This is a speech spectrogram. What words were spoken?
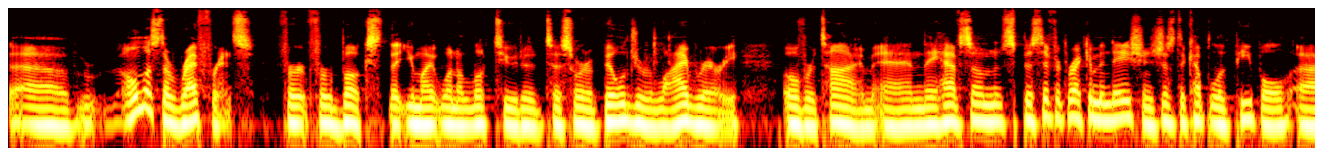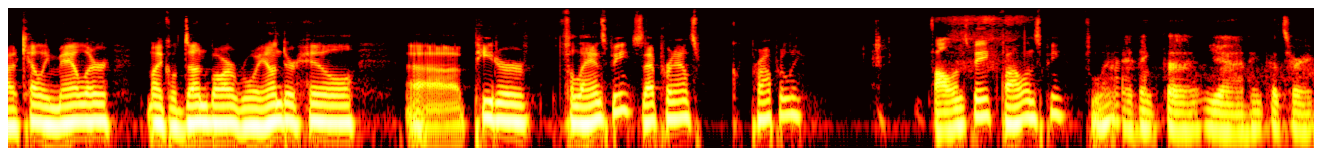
uh, almost a reference for for books that you might want to look to, to to sort of build your library over time. And they have some specific recommendations. Just a couple of people: uh, Kelly Mehler, Michael Dunbar, Roy Underhill, uh, Peter Follansbee. Is that pronounced properly? Follansbee? Follansbee? I think the yeah, I think that's right.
